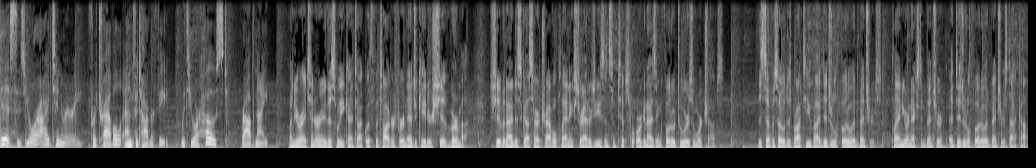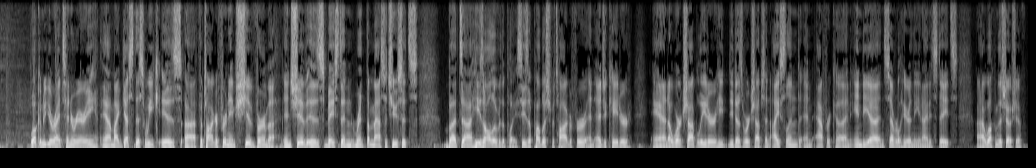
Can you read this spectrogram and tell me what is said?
This is your itinerary for travel and photography with your host, Rob Knight. On your itinerary this week, I talk with photographer and educator Shiv Verma. Shiv and I discuss our travel planning strategies and some tips for organizing photo tours and workshops. This episode is brought to you by Digital Photo Adventures. Plan your next adventure at digitalphotoadventures.com. Welcome to your itinerary. Uh, my guest this week is a photographer named Shiv Verma, and Shiv is based in Wrentham, Massachusetts. But uh, he's all over the place. He's a published photographer and educator and a workshop leader. He, he does workshops in Iceland and Africa and India and several here in the United States. Uh, welcome to the show, Shiv.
